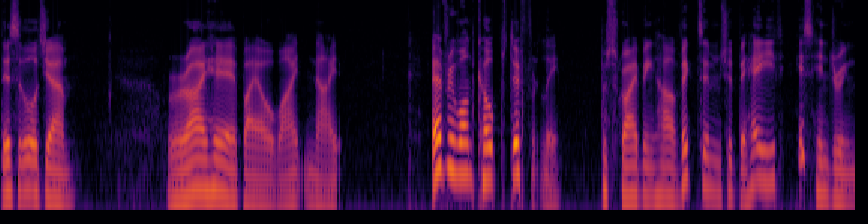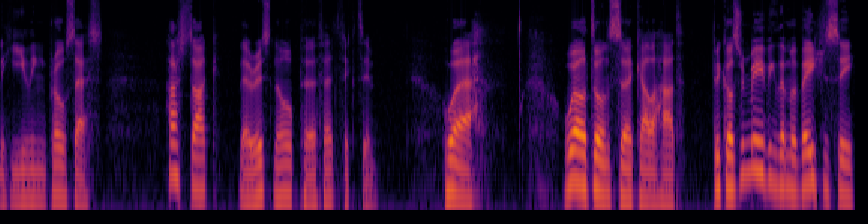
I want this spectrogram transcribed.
this little gem. Right here by a white knight. Everyone copes differently. Prescribing how victims should behave is hindering the healing process. Hashtag there is no perfect victim. Well, well done, Sir Galahad, because removing them of agency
